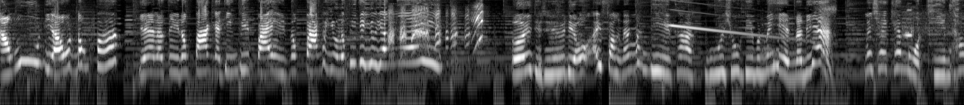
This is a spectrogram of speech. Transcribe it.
เอาเดี๋ยวน้องปักแย่แล้วสิน้องปักอย่าทิ้งพี่ไปน้องปักไม่อยู่แล้วพี่จะอยู่ยังไงเอ้ยเดี๋ยวเดี๋ยวเดี๋ยวไอ้ฝั่งนั้นมันดีดค่ะอุ้ยโชคดีมันไม่เห็นนะเนี่ย ไม่ใช่แค่โหมดทีมเท่า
